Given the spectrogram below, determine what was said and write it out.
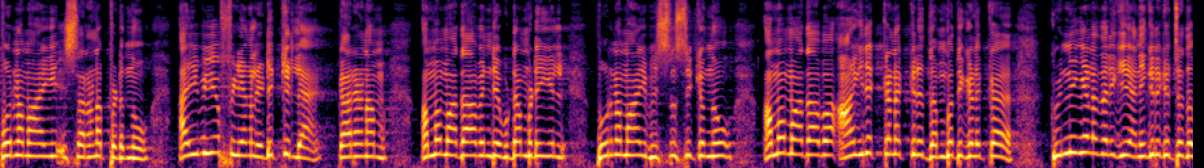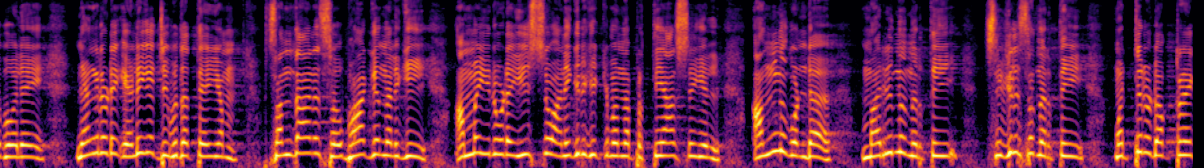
പൂർണമായി ശരണപ്പെടുന്നു. ഐ വി എഫ് ഞങ്ങൾ എടുക്കില്ല. കാരണം അമ്മ മാതാവിന്റെ ഉടമ്പടിയിൽ പൂർണമായി വിശ്വസിക്കുന്നു. അമ്മ മാതാവ് ആയിരക്കണക്കിന് ദമ്പതികൾക്ക് കുഞ്ഞുങ്ങളെ നൽകി അനുഗ്രഹിച്ചതുപോലെ ഞങ്ങളുടെ എളിയ ജീവിതത്തെയും സന്താന സൗഭാഗ്യം നൽകി അമ്മയിലൂടെ ഈശോ അനുഗ്രഹിക്കുമെന്ന പ്രത്യാശയിൽ അന്നുകൊണ്ട് മരുന്ന് നിർത്തി ചികിത്സ നിർത്തി മറ്റൊരു ഡോക്ടറെ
